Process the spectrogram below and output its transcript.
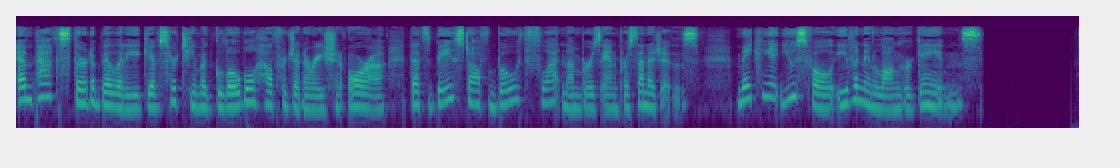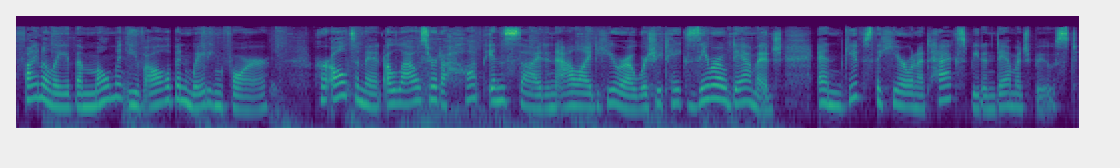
Empath's third ability gives her team a global health regeneration aura that's based off both flat numbers and percentages, making it useful even in longer games. Finally, the moment you've all been waiting for. Her ultimate allows her to hop inside an allied hero where she takes zero damage and gives the hero an attack speed and damage boost.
